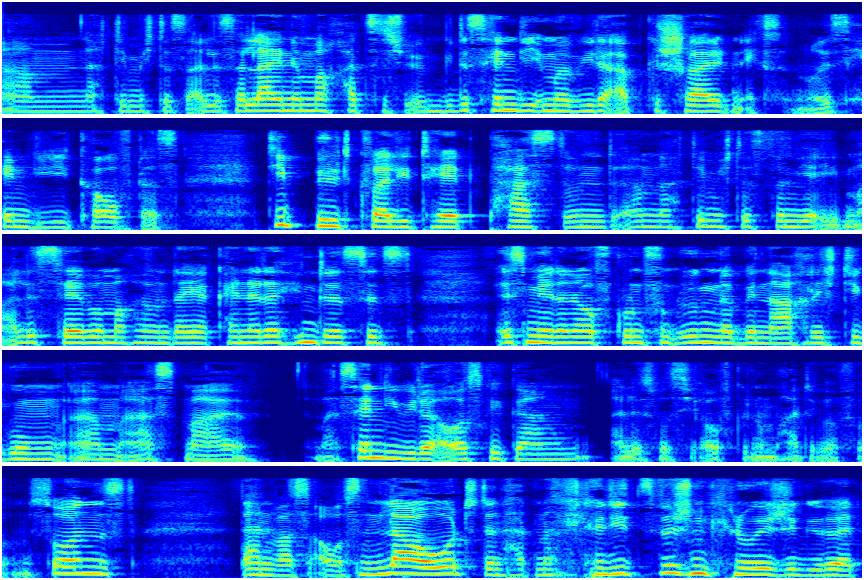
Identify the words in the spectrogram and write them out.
ähm, nachdem ich das alles alleine mache, hat sich irgendwie das Handy immer wieder abgeschalten, extra neues Handy gekauft, dass die Bildqualität passt. Und ähm, nachdem ich das dann ja eben alles selber mache und da ja keiner dahinter sitzt, ist mir dann aufgrund von irgendeiner Benachrichtigung ähm, erstmal das Handy wieder ausgegangen. Alles, was ich aufgenommen hatte, war für umsonst. Dann war es außen laut, dann hat man wieder die Zwischengeräusche gehört.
